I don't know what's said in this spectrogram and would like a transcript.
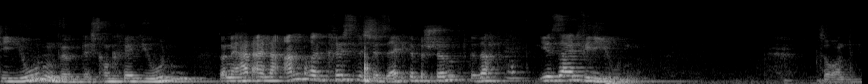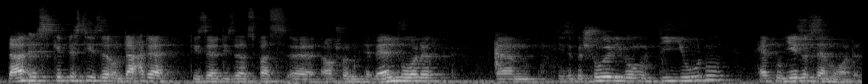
die Juden wirklich, konkret Juden, sondern er hat eine andere christliche Sekte beschimpft, gesagt, ihr seid wie die Juden. So, und da ist, gibt es diese, und da hat er diese, dieses, was äh, auch schon erwähnt wurde, ähm, diese Beschuldigung, die Juden hätten Jesus ermordet.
